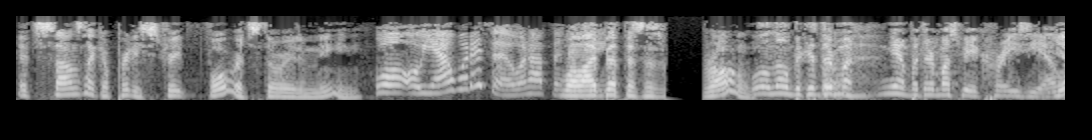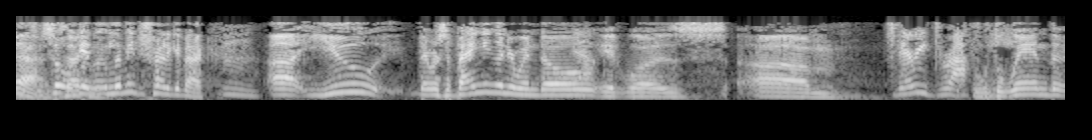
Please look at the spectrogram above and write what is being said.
It sounds like a pretty straightforward story to me. Well, oh yeah, what is it? What happened? Well, I bet this is wrong. Well, no, because there must, yeah, but there must be a crazy element. Yeah, so exactly. okay, let me just try to get back. Mm. Uh, you, there was a banging on your window. It was, um, very drafty. the wind. uh,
